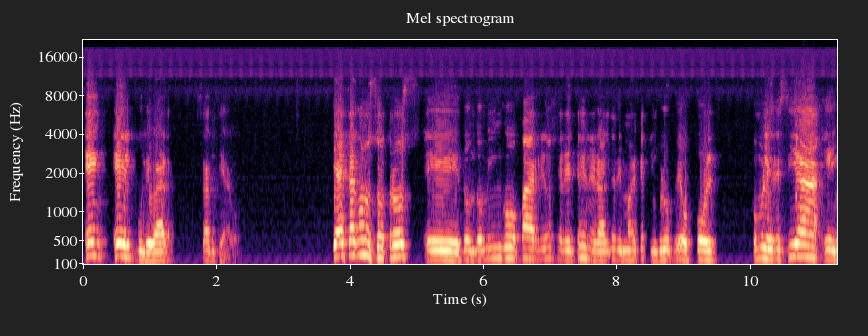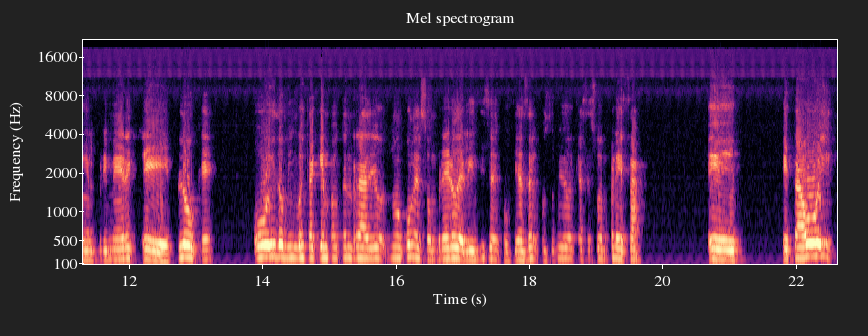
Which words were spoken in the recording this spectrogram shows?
en el Boulevard Santiago. Ya está con nosotros eh, don Domingo Barrios, gerente general de The Marketing Group de Opol. Como les decía en el primer eh, bloque, hoy Domingo está aquí en Pauta en Radio, no con el sombrero del índice de confianza del consumidor que hace su empresa. Eh, está hoy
